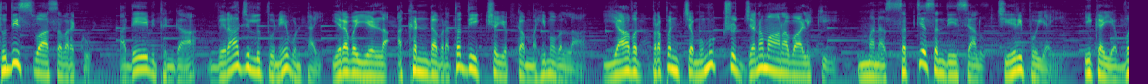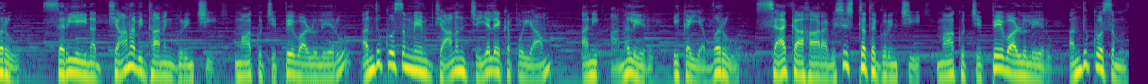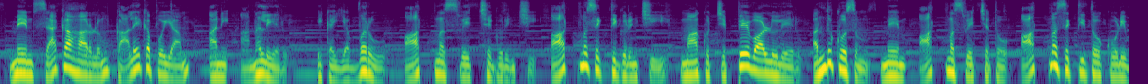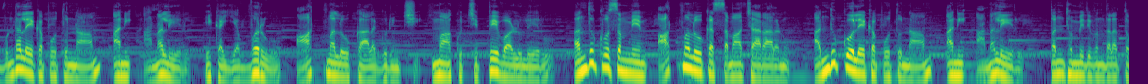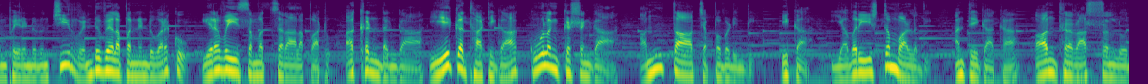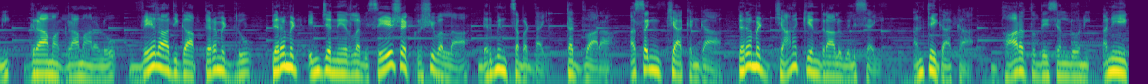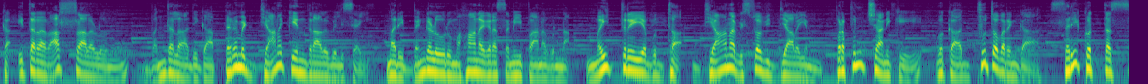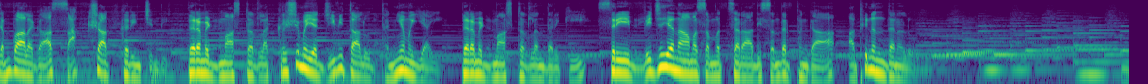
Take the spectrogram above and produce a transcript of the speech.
తుది శ్వాస వరకు అదే విధంగా విరాజిల్లుతూనే ఉంటాయి. ఇరవై ఏళ్ళ అఖండ వ్రతదీక్ష యొక్క మహిమ వల్ల యావత్ ప్రపంచ ముముక్షు జనమానవాళికి మన సత్య సందేశాలు చేరిపోయాయి. ఇక ఎవ్వరూ సరి అయిన ధ్యాన విధానం గురించి మాకు చెప్పేవాళ్ళు లేరు. అందుకోసం మేం ధ్యానం చెయ్యలేకపోయాం అని అనలేరు. ఇక ఎవ్వరూ శాకాహార విశిష్టత గురించి మాకు చెప్పేవాళ్ళు లేరు. అందుకోసం మేం శాకాహారులం కాలేకపోయాం అని అనలేరు. ఇక ఎవ్వరూ ఆత్మస్వేచ్ఛ గురించి ఆత్మశక్తి గురించి మాకు చెప్పేవాళ్ళు లేరు. అందుకోసం మేం ఆత్మస్వేచ్ఛతో ఆత్మశక్తితో కూడి ఉండలేకపోతున్నాం అని అనలేరు. ఇక ఎవ్వరూ ఆత్మలోకాల గురించి మాకు చెప్పేవాళ్ళు లేరు. అందుకోసం మేం ఆత్మలోక సమాచారాలను అందుకోలేకపోతున్నాం అని అనలేరు. పంతొమ్మిది వందల తొంభై రెండు నుంచి రెండు వేల పన్నెండు వరకు ఇరవై సంవత్సరాల పాటు అఖండంగా ఏకధాటిగా కూలంకషంగా అంతా చెప్పబడింది. ఇక ఎవరి ఇష్టం వాళ్ళది? అంతేగాక ఆంధ్ర రాష్ట్రంలోని గ్రామ గ్రామాలలో వేలాదిగా పిరమిడ్లు పిరమిడ్ ఇంజనీర్ల విశేష కృషి వల్ల నిర్మించబడ్డాయి. తద్వారా అసంఖ్యాకంగా పిరమిడ్ ధ్యాన కేంద్రాలు వెలిశాయి. అంతేగాక భారతదేశంలోని అనేక ఇతర రాష్ట్రాలలోనూ వందలాదిగా పిరమిడ్ ధ్యాన కేంద్రాలు వెలిశాయి. మరి బెంగళూరు మహానగర సమీపాన ఉన్న మైత్రేయ బుద్ధ ధ్యాన విశ్వవిద్యాలయం ప్రపంచానికి ఒక అద్భుతవరంగా సరికొత్త శంబాలగా సాక్షాత్కరించింది. పిరమిడ్ మాస్టర్ల కృషిమయ జీవితాలు ధన్యమయ్యాయి. పిరమిడ్ మాస్టర్లందరికీ శ్రీ విజయనామ సంవత్సరాది సందర్భంగా అభినందనలు.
